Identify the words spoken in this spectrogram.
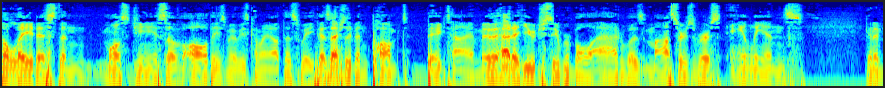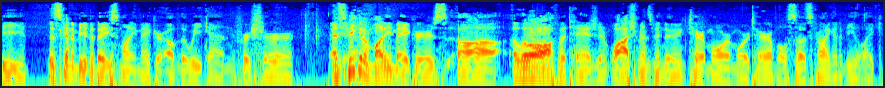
the latest and most genius of all these movies coming out this week. That's actually been pumped big time. It had a huge Super Bowl ad. Was Monsters vs Aliens, going to be it's going to be the base moneymaker of the weekend for sure. And speaking of moneymakers, uh, a little off of a tangent, Watchmen's been doing ter- more and more terrible, so it's probably going to be like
